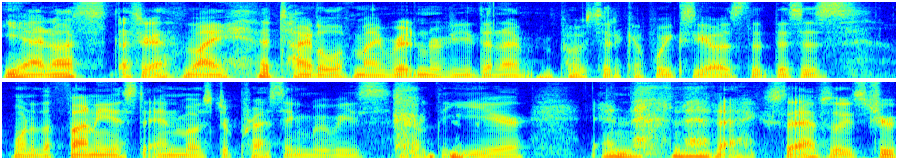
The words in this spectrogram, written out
Yeah, no, that's that's my the title of my written review that I posted a couple weeks ago is that this is one of the funniest and most depressing movies of the year, and that actually absolutely is true.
